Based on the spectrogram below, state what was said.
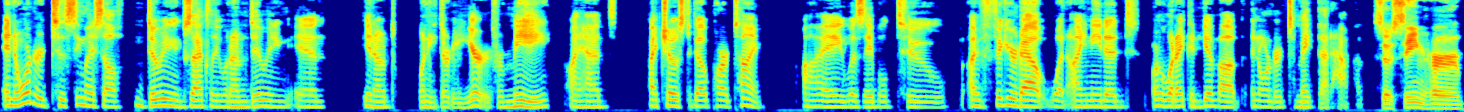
in order to see myself doing exactly what I'm doing in, you know, 20, 30 years. For me, I had, I chose to go part time. I was able to, I figured out what I needed or what I could give up in order to make that happen. So seeing her,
